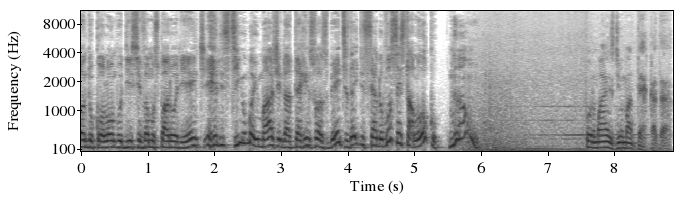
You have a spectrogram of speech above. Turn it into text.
Quando Colombo disse vamos para o Oriente, eles tinham uma imagem da Terra em suas mentes, daí disseram: Você está louco? Não! Por mais de uma década,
